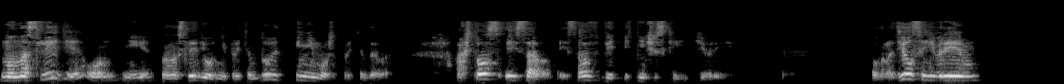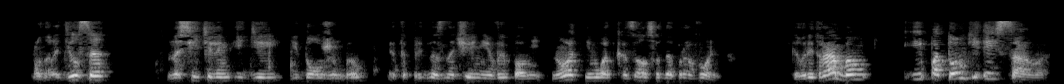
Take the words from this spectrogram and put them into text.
Но наследие он не, на наследие он не претендует и не может претендовать. А что с Исавом? Исав ведь этнический еврей. Он родился евреем, он родился носителем идей и должен был это предназначение выполнить, но от него отказался добровольно. Говорит Рамбам, и потомки Исава.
